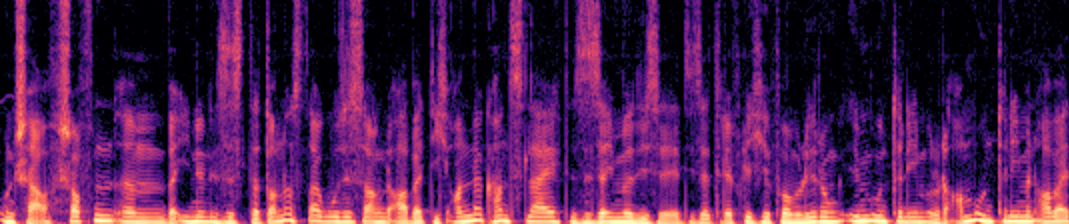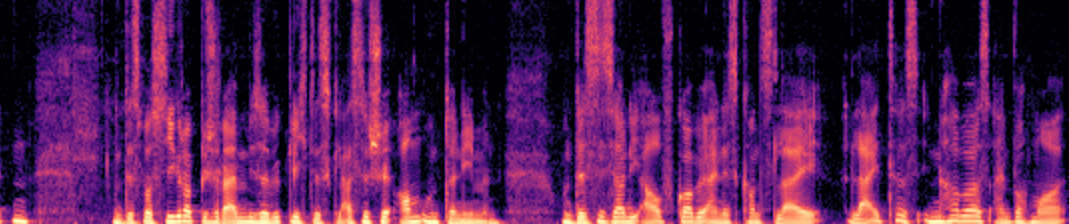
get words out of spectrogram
und schaffen. Ähm, bei Ihnen ist es der Donnerstag, wo Sie sagen, da arbeite ich an der Kanzlei. Das ist ja immer diese, diese treffliche Formulierung im Unternehmen oder am Unternehmen arbeiten. Und das, was Sie gerade beschreiben, ist ja wirklich das klassische am Unternehmen. Und das ist ja die Aufgabe eines Kanzleileiters, Inhabers, einfach mal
